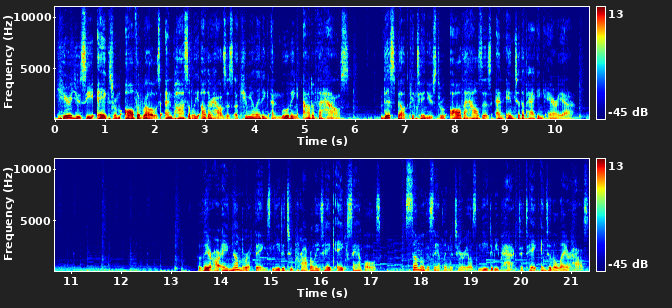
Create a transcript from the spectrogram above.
Here you see eggs from all the rows and possibly other houses accumulating and moving out of the house. This belt continues through all the houses and into the packing area. There are a number of things needed to properly take egg samples. Some of the sampling materials need to be packed to take into the layer house,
